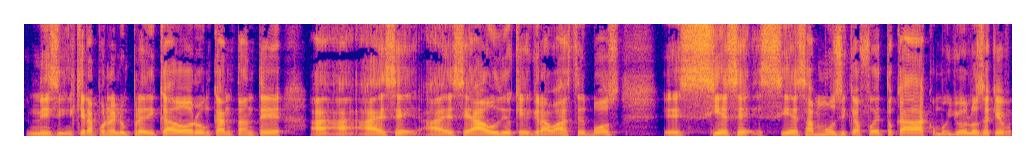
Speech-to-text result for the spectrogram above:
ni siquiera ponerle un predicador o un cantante a, a, ese, a ese audio que grabaste vos. Eh, si, ese, si esa música fue tocada, como yo lo sé que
